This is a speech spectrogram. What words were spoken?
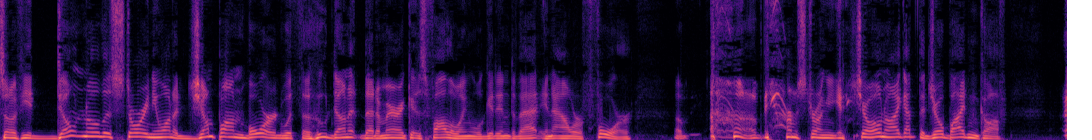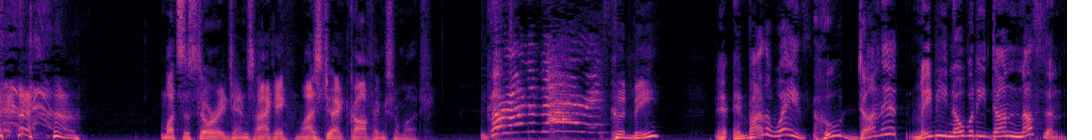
So if you don't know this story and you want to jump on board with the who done it that America is following, we'll get into that in hour four of, of the Armstrong and Getty show. Oh no, I got the Joe Biden cough. What's the story, Jen Psaki? Why is Jack coughing so much? Coronavirus! Could be. And and by the way, who done it? Maybe nobody done nothing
